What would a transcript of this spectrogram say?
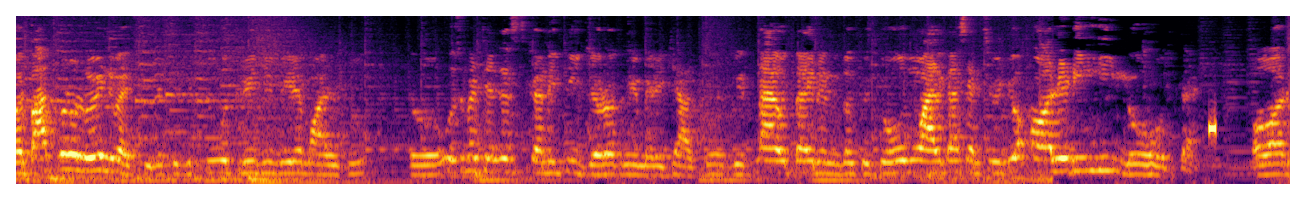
और बात करो लोही डिवाइस की जैसे कि two three G B RAM की तो उसमें चेंजेस करने की ज़रूरत नहीं मेरे ख्याल से। जितना है उतना ही रहने दो क्योंकि वो मोबाइल का सेंसिटिविटी ऑलरेडी ही लो होता है। और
